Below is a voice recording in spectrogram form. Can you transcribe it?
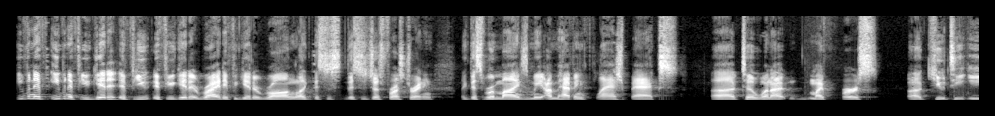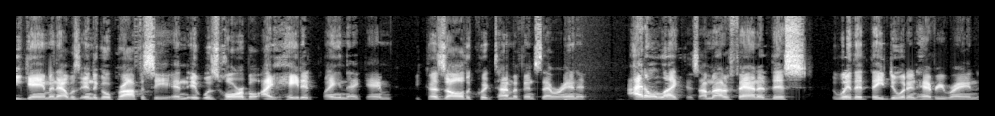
Even if even if you get it if you if you get it right, if you get it wrong, like this is this is just frustrating. Like this reminds me, I'm having flashbacks uh, to when I my first uh, QTE game, and that was Indigo Prophecy, and it was horrible. I hated playing that game because of all the QuickTime events that were in it. I don't like this. I'm not a fan of this. The way that they do it in Heavy Rain.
